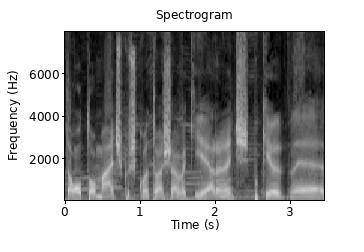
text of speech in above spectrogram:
tão automáticos quanto eu achava que era antes. Porque é,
